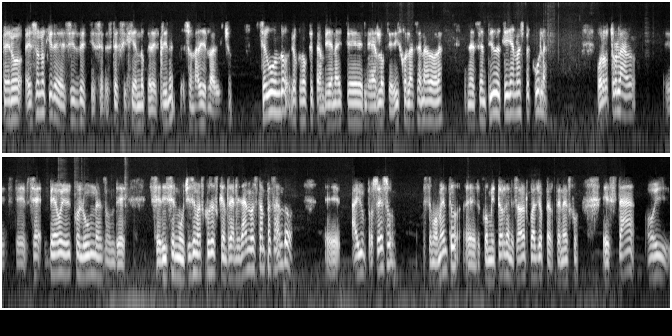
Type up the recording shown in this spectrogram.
pero eso no quiere decir de que se le esté exigiendo que decline, eso nadie lo ha dicho. Segundo, yo creo que también hay que leer lo que dijo la senadora en el sentido de que ella no especula, por otro lado, este, veo hoy columnas donde se dicen muchísimas cosas que en realidad no están pasando. Eh, hay un proceso, en este momento, el comité organizador al cual yo pertenezco está hoy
